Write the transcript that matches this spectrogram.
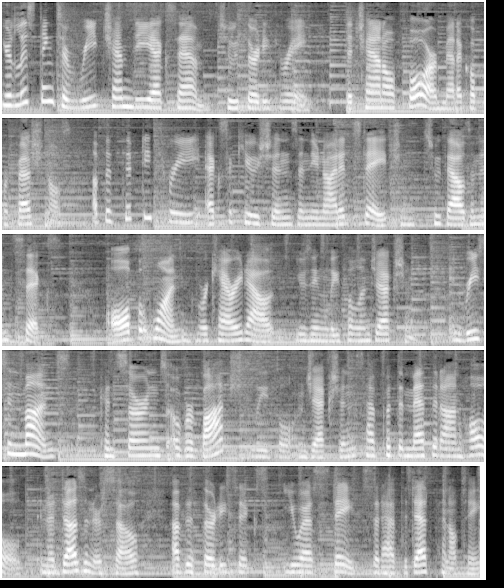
You're listening to ReachMD-XM 233, the channel for medical professionals. Of the 53 executions in the United States in 2006, all but one were carried out using lethal injection. In recent months, concerns over botched lethal injections have put the method on hold in a dozen or so of the 36 U.S. states that have the death penalty.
